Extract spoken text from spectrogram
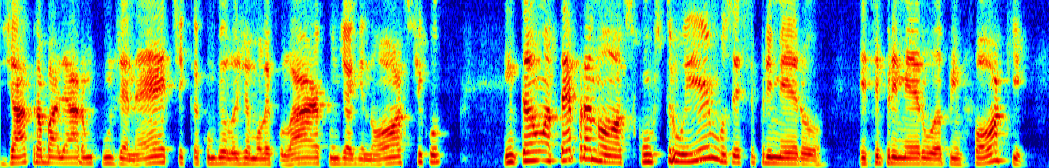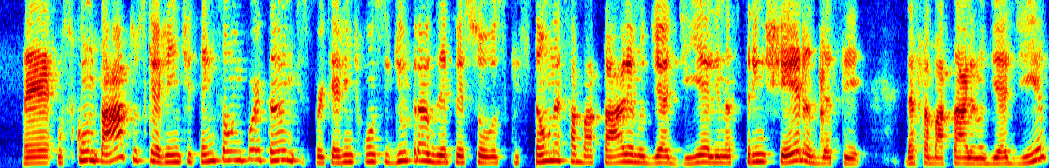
já trabalharam com genética, com biologia molecular, com diagnóstico. Então, até para nós construirmos esse primeiro esse primeiro up enfoque, é, os contatos que a gente tem são importantes, porque a gente conseguiu trazer pessoas que estão nessa batalha no dia a dia, ali nas trincheiras desse, dessa batalha no dia a dia,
